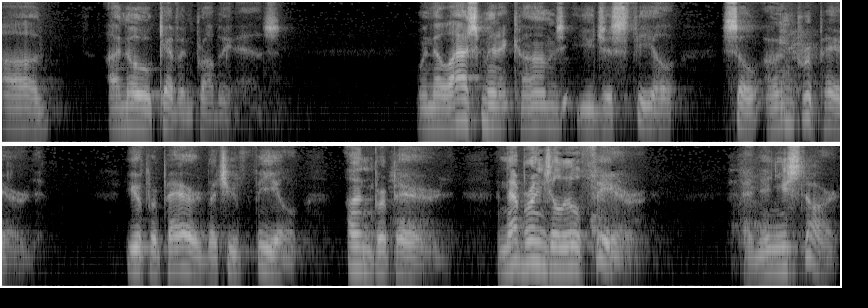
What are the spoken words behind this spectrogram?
uh, I know Kevin probably has. When the last minute comes, you just feel so unprepared. You're prepared, but you feel unprepared. And that brings a little fear. And then you start.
